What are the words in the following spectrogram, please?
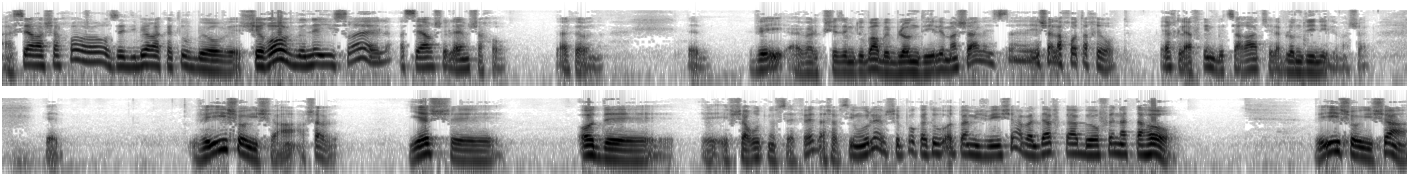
השיער השחור זה דיבר הכתוב בהווה, שרוב בני ישראל השיער שלהם שחור, זה הכוונה. ו... אבל כשזה מדובר בבלונדי למשל, יש הלכות אחרות, איך להבחין בצרת של הבלונדיני למשל. כן. ואיש או אישה, עכשיו, יש אה, עוד אה, אפשרות נוספת, עכשיו שימו לב שפה כתוב עוד פעם איש ואישה, אבל דווקא באופן הטהור. ואיש או אישה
